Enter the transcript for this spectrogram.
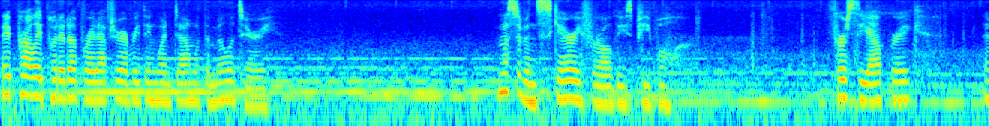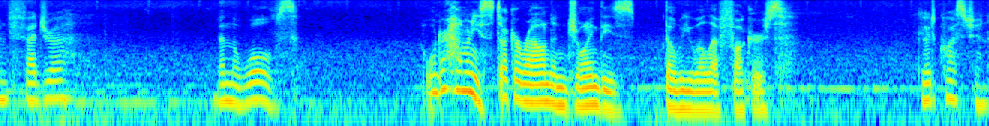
They probably put it up right after everything went down with the military. It Must have been scary for all these people. First the outbreak, then Fedra, then the wolves. I wonder how many stuck around and joined these WLF fuckers. Good question.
